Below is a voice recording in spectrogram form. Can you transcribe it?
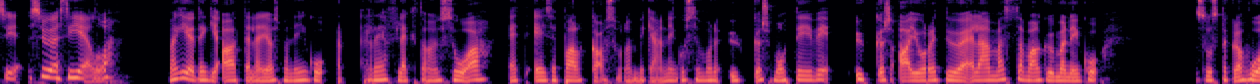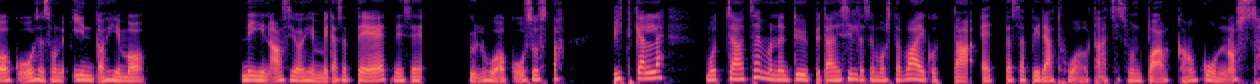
syö, syö sielua. Mäkin jotenkin ajattelen, jos mä niinku reflektoin sua, että ei se palkka ole sulle mikään niinku semmoinen ykkösmotiivi, ykkösajuri työelämässä, vaan kyllä mä niinku, susta kyllä huokuu se sun intohimo niihin asioihin, mitä sä teet, niin se kyllä huokuu susta pitkälle. Mutta sä oot semmoinen tyyppi tai siltä semmoista vaikuttaa, että sä pidät huolta, että se sun palkka on kunnossa.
